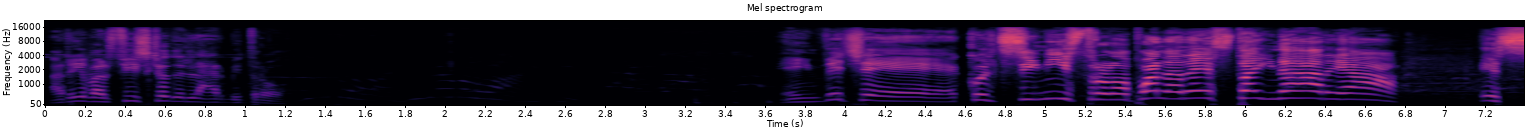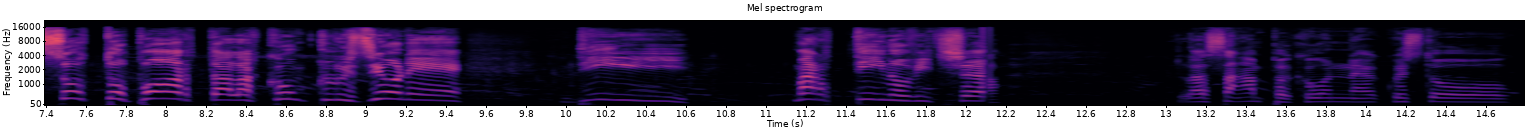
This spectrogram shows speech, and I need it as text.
Arriva il fischio dell'arbitro. E invece col sinistro la palla resta in area e sottoporta la conclusione di Martinovic. La Samp con questo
